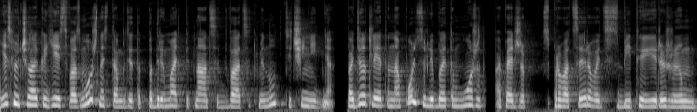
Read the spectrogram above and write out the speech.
Если у человека есть возможность там где-то подремать 15-20 минут в течение дня, пойдет ли это на пользу, либо это может, опять же, спровоцировать сбитый режим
